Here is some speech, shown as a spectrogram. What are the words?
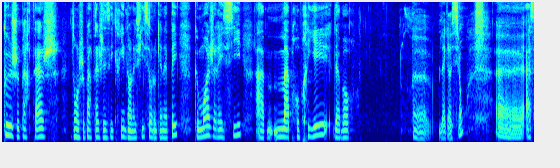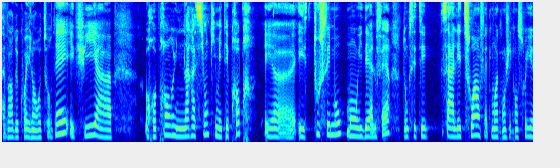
que je partage dont je partage les écrits dans La fille sur le canapé, que moi j'ai réussi à m'approprier d'abord euh, l'agression, euh, à savoir de quoi il en retournait, et puis à reprendre une narration qui m'était propre. Et, euh, tous ces mots m'ont aidé à le faire. Donc c'était ça allait de soi en fait moi quand j'ai construit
